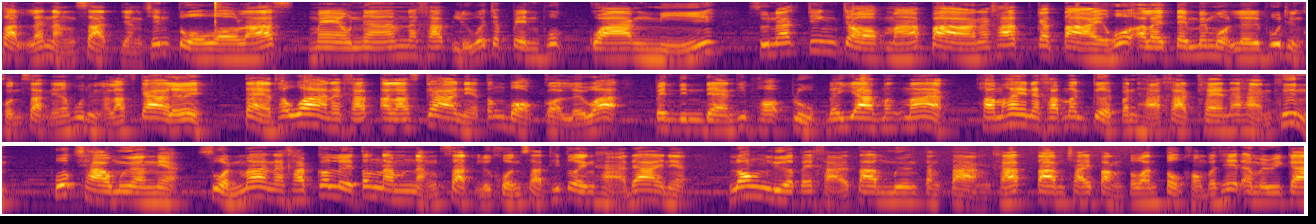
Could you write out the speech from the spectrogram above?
สัตว์และหนังสัตว์ อย่างเช่นตัววอลลัส แมวน้ำนะครับ หรือว่าจะเป็นพวกกวางหมี สุนัขจิ้งจอกหมาป่านะครับ กระต่ายโหอะไรเต็มไปหมดเลยพูดถึงขนสัตว์เนี่ยต้องพูดถึง阿拉สกาเลย แต่ถ้าว่านะครับ阿拉สกาเนี่ยต้องบอกก่อนเลยว่า เป็นดินแดนที่เพาะปลูกได้ยากมากๆทำให้นะครับมันเกิดปัญหาขาดแคลนอาหารขึ้น พวกชาวเมืองเนี่ยส่วนมากนะครับก็เลยต้องนำหนังสัตว์หรือขนสัตว์ที่ตัวเองหาได้เนี่ย ล่องเรือไปขายตามเมืองต่างๆครับตามชายฝั่งตะวันตกของประเทศอเมริกา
